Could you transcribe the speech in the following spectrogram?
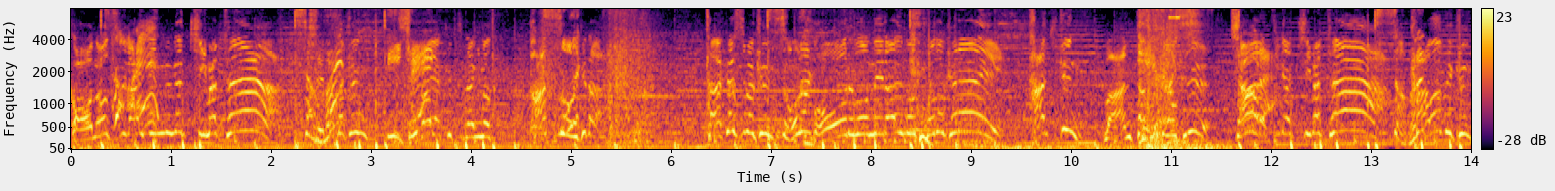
このスライディングが決まった。翼君素早くつなぎます。パスを受けた。高島君ボールを狙うも届かない。滝君ワンタッチで送る。チャージが決まった。川辺君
